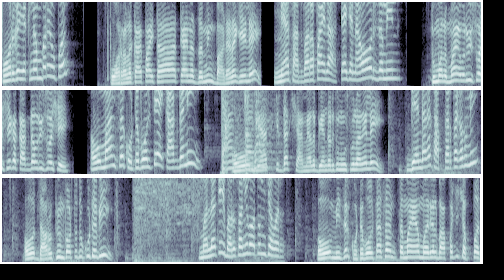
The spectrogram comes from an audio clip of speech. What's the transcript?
पोरग एक नंबर आहे पण. पोराला काय पाहता? त्यानं जमीन भाड्यानं गेले. म्या सातबारा पाहिला. त्याच्या नावावर जमीन. तुम्हाला मायावर विश्वास आहे का? कागदावर विश्वास आहे? अहो माणसं खोटं बोलते. कागदनी अहो मॅच किद्दा श्याम्याला बेंदाडीतून उचलून आणले बेंदाडा साफ करता का तुम्ही? अहो दारू पिऊन पडतो तू कुठे बी? मला काही भरोसा नाही बा तुमच्यावर. अहो मी जर खोटं बोलत असन तर माया मरेल बापाची शपथ.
